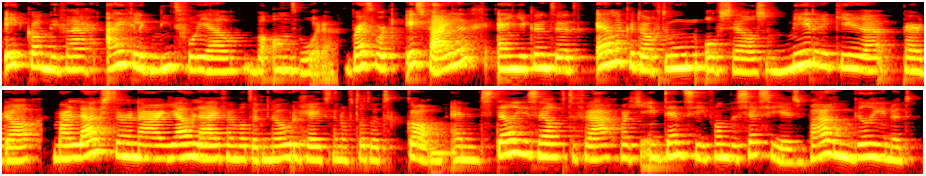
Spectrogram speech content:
Ik kan die vraag eigenlijk niet voor jou beantwoorden. Breathwork is veilig en je kunt het elke dag doen of zelfs meerdere keren per dag. Maar luister naar jouw lijf en wat het nodig heeft en of dat het kan. En stel jezelf de vraag wat je intentie van de sessie is. Waarom wil je het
